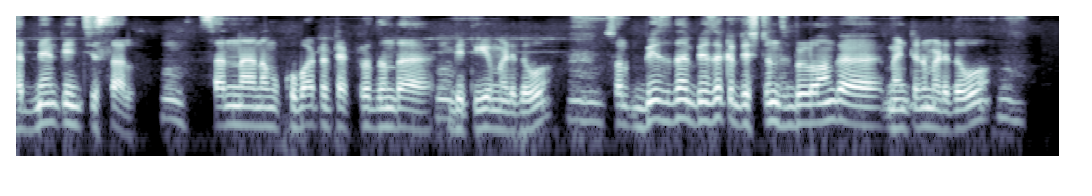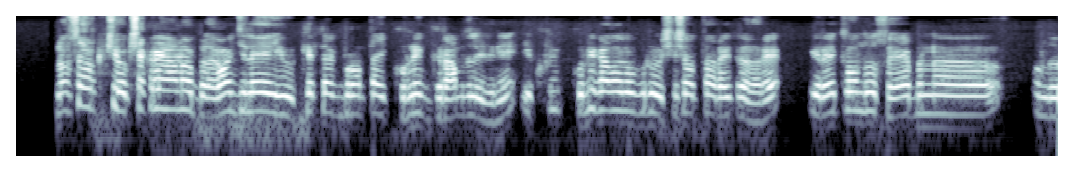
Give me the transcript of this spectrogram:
ಹದಿನೆಂಟು ಇಂಚಿ ಸಾಲ್ ಸಣ್ಣ ನಮ್ಮ ಕುಬಾಟ ಟ್ರ್ಯಾಕ್ಟರ್ದಿಂದ ದಿಂದ ಬಿತ್ತಿಗೆ ಮಾಡಿದೆವು. ಸ್ವಲ್ಪ ಬೀಜದ ಬೀಜಕ್ಕೆ ಡಿಸ್ಟೆನ್ಸ್ ಬೀಳುವಂಗ ಮೇಂಟೈನ್ ಮಾಡಿದೆವು. ನಮಸ್ಕಾರ ಕೃಷಿ ವೀಕ್ಷಕರೇ ನಾನು ಬೆಳಗಾವಿ ಜಿಲ್ಲೆ ಈ ಉಕ್ಕಿತ್ತಾಗಿ ಬರುವಂತ ಈ ಕುರ್ನಿ ಗ್ರಾಮದಲ್ಲಿ ಇದ್ದೀನಿ ಈ ಕುರ್ನಿ ಕುರ್ನಿ ಗ್ರಾಮದಲ್ಲಿ ಒಬ್ಬರು ವಿಶೇಷವಾದ ರೈತರು ಇದ್ದಾರೆ ಈ ರೈತರು ಒಂದು ಸೋಯಾಬೀನ್ ಒಂದು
